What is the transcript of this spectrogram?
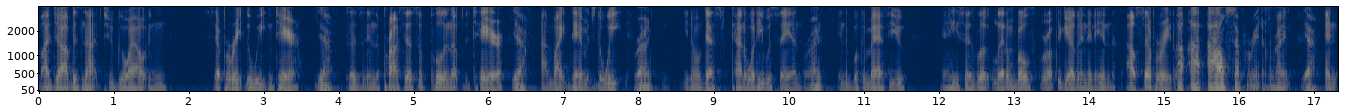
My job is not to go out and separate the wheat and tare Yeah. because in the process of pulling up the tare, Yeah. I might damage the wheat. Right. You know, that's kind of what he was saying Right. in the book of Matthew. And he says, "Look, let them both grow up together, and then I'll separate them." I, I, I'll separate them. right? Yeah. And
